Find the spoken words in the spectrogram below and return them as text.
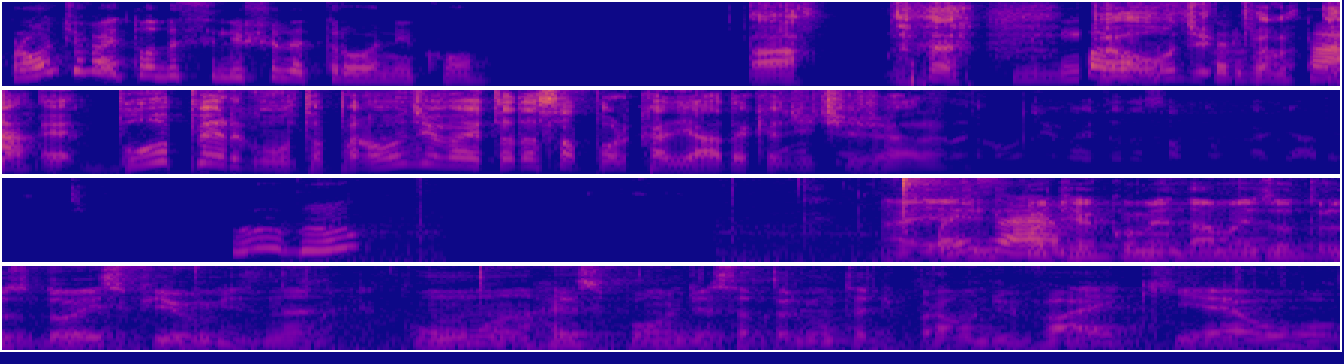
Para onde vai todo esse lixo eletrônico? Ah, para onde? Pra, é, é, boa pergunta. Para onde vai toda essa porcariada que a gente gera, né? Uhum. Aí pois a gente é. pode recomendar mais outros dois filmes, né? Um responde essa pergunta de para onde vai, que é o,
